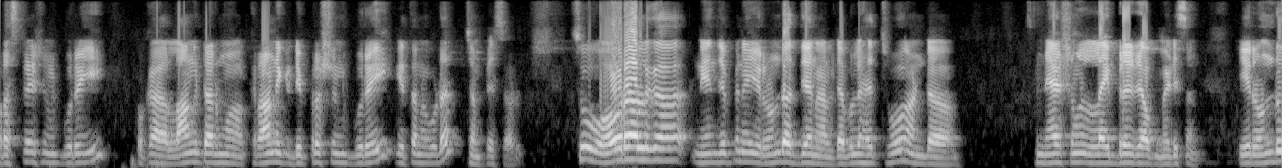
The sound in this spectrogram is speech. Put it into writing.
ఫ్రస్ట్రేషన్కి గురయ్యి ఒక లాంగ్ టర్మ్ క్రానిక్ డిప్రెషన్కి గురై ఇతను కూడా చంపేశాడు. సో ఓవరాల్గా నేను చెప్పిన ఈ రెండు అధ్యయనాలు WHO and national library of medicine ఈ రెండు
